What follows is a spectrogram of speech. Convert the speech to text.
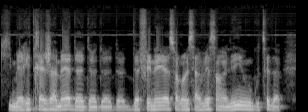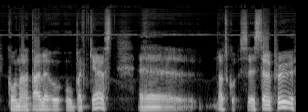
qui mériterait jamais de, de, de, de, finir sur un service en ligne ou qu'on en parle au, podcast. Euh, en tout cas, c'est un peu.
